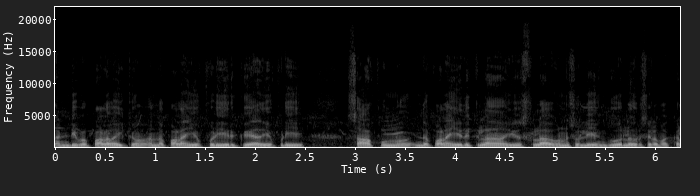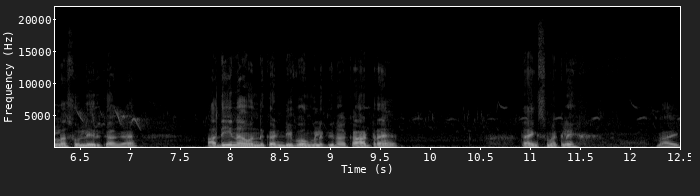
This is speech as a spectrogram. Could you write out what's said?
கண்டிப்பாக பழம் வைக்கும். அந்த பழம் எப்படி இருக்குது அது எப்படி சாப்பிட்ணும் இந்த பழம் எதுக்கெல்லாம் யூஸ்ஃபுல்லாகும்னு சொல்லி எங்கள் ஊரில் ஒரு சில மக்கள்லாம் சொல்லியிருக்காங்க. அதையும் நான் வந்து கண்டிப்பாக உங்களுக்கு நான் காட்டுறேன். தேங்க்ஸ் மக்களே. பாய்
